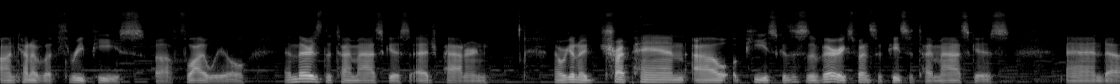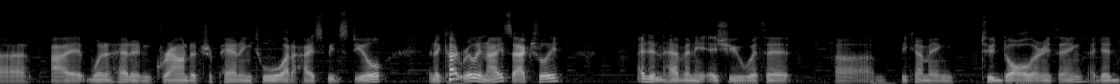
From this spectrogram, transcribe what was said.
on kind of a three-piece uh, flywheel. And there's the Timascus edge pattern. Now we're going to trepan out a piece, because this is a very expensive piece of Timascus, and uh, I went ahead and ground a trepanning tool out of high-speed steel, and it cut really nice actually. I didn't have any issue with it uh, becoming too dull or anything. I did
